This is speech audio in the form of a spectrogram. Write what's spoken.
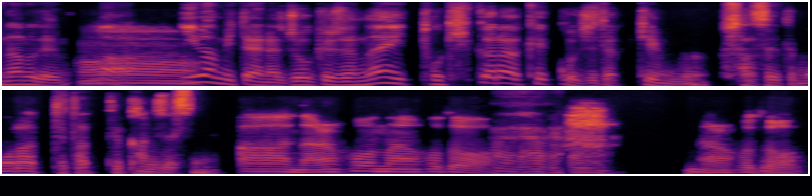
なので、まあ今みたいな状況じゃない時から結構自宅勤務させてもらってたっていう感じですね。ああ、なるほど、なるほど。はいはいはい。なるほど。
